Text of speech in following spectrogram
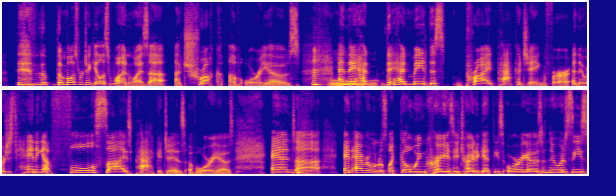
the the most ridiculous one was a a truck of Oreos, and they had they had made this pride packaging for, and they were just handing out full size packages of Oreos, and uh, and everyone was like going crazy trying to get these Oreos, and there was these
